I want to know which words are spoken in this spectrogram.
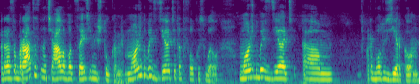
разобраться сначала вот с этими штуками. Может быть, сделать этот focus will. Может быть, сделать эм, работу с зеркалом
